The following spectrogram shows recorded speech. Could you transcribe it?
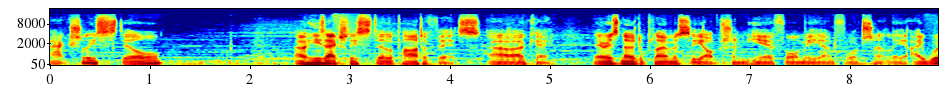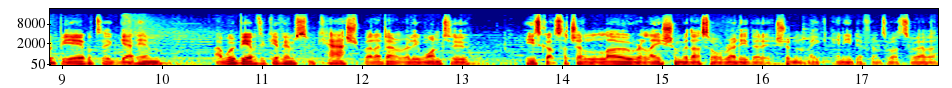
actually still... Oh, he's actually still a part of this. Oh, okay. There is no diplomacy option here for me, unfortunately. I would be able to get him... I would be able to give him some cash, but I don't really want to he's got such a low relation with us already that it shouldn't make any difference whatsoever.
